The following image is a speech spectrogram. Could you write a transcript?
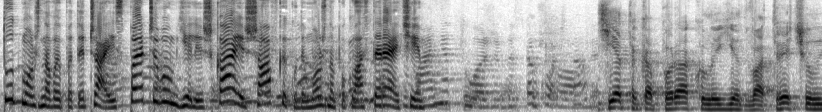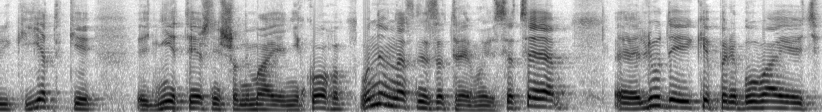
тут можна випити чай із печивом, є ліжка і шафки, куди можна покласти речі. Є така пора, коли є два-три чоловіки, є такі дні, тижні, що немає нікого. Вони в нас не затримуються. Це е, люди, які перебувають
